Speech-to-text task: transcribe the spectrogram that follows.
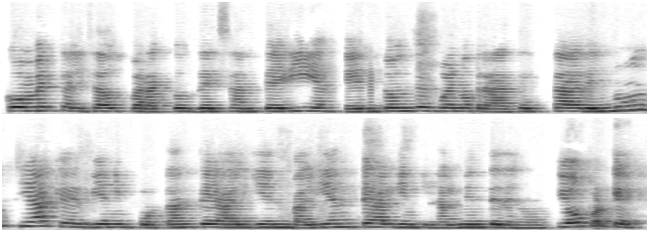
comercializados para actos de santería. Entonces, bueno, tras esta denuncia, que es bien importante, alguien valiente, alguien finalmente denunció, porque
